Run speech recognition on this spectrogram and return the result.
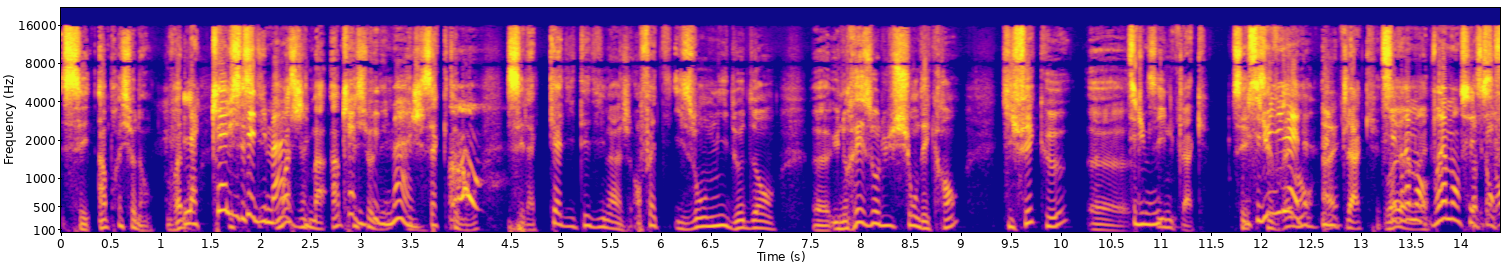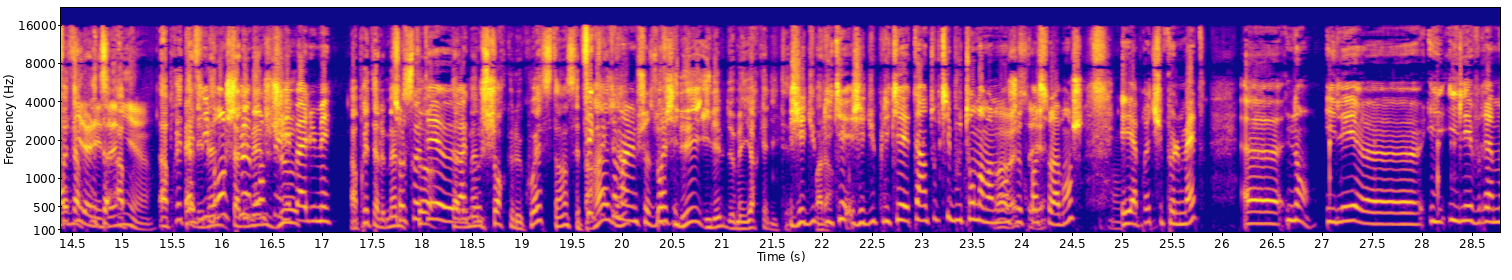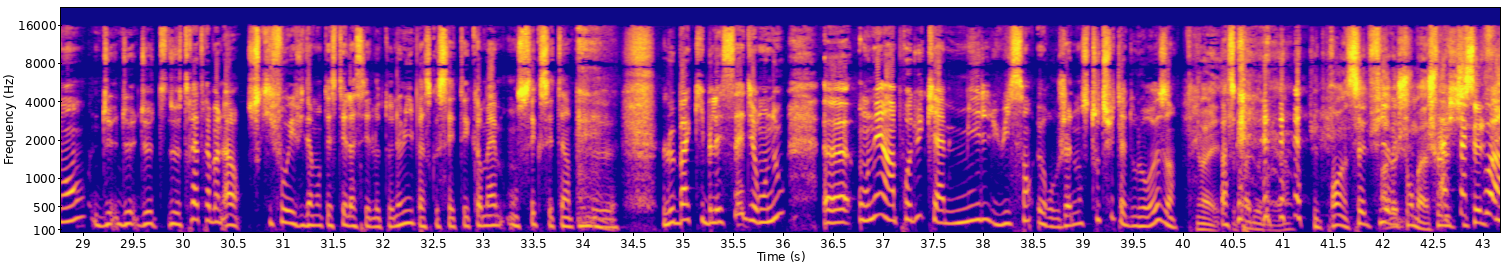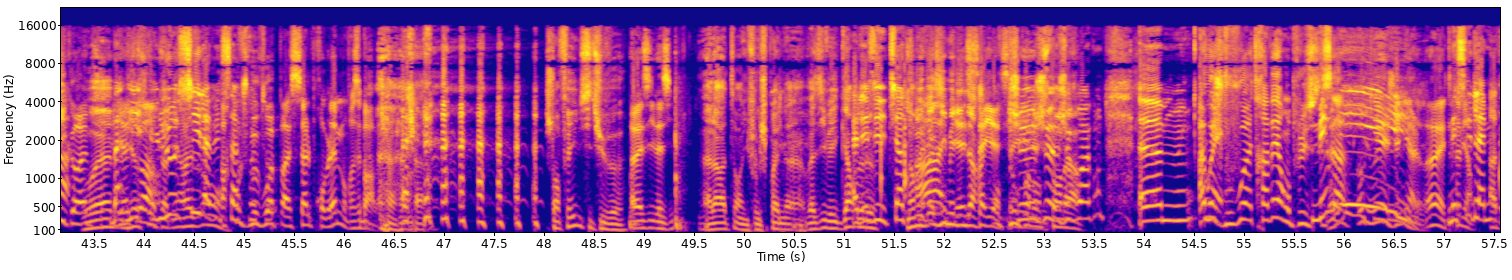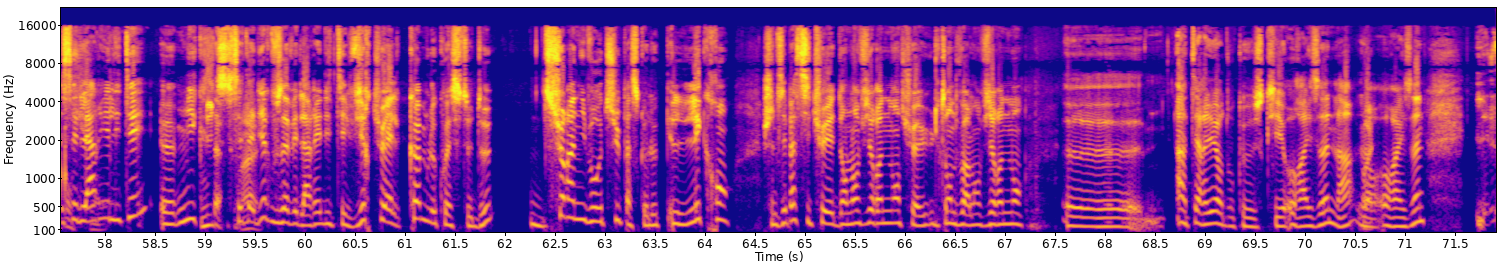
C'est impressionnant, vraiment. La Tu sais, qualité c'est- Moi, d'image. ce qui m'a impressionné, d'image. Oh exactement, c'est la qualité d'image. En fait, ils ont mis dedans euh, une résolution d'écran qui fait que euh, C'est une claque. C'est vraiment LED. une Ouais. claque. C'est Ouais, vraiment, ouais. vraiment. Parce qu'en fait, Tranquille, après, les t'as-. Après, t'as les Vas-y, mêmes, les il jeux. est pas allumé. Après, t'as le même Sur le store, côté, euh, t'as à le même store que le Quest, hein, c'est pareil. exactement la hein. même chose. Moi, qu'il est, il est de meilleure qualité. J'ai Voilà. dupliqué, j'ai dupliqué. T'as un tout petit bouton normalement, Ouais, je ça crois, sur la branche, et après tu peux le mettre. Euh, non, il est, euh, il, il est vraiment de, de, de, de très très bonne. Alors, ce qu'il faut évidemment tester là, c'est l'autonomie parce que c'était quand même, on sait que c'était un peu le, le bas qui blessait, dirons-nous. On est à un produit qui a 1800 euros. J'annonce tout de suite la douloureuse. Ouais, Parce c'est pas donné. hein. Tu te prends un selfie Ah, avec bah, ton je- masque. Je fais le petit selfie fois. quand même. Ouais, Bah, bien lui, aussi, il avait Par sa contre, je me photo. vois pas, ça le problème. Enfin, c'est pas grave. Je t'en fais une si tu veux. Ah, Vas-y, vas-y. Alors attends, il faut que je prenne. la- Vas-y, mais garde-le. Allez-y, tiens. Non mais Ah, vas-y, Mélinda, ça y est, raconte-nous je, vous raconte. Euh, Ah ouais. oui, je vous vois à travers en plus. Mais oui, génial. Mais c'est de, la, réalité euh, mixte. C'est-à-dire que vous avez de la réalité virtuelle comme le Quest 2 sur un niveau au-dessus parce que l'écran, je ne sais pas si tu es dans l'environnement, tu as eu le temps de voir l'environnement euh, intérieur, donc euh, ce qui est Horizon là, Ouais. leur Horizon.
